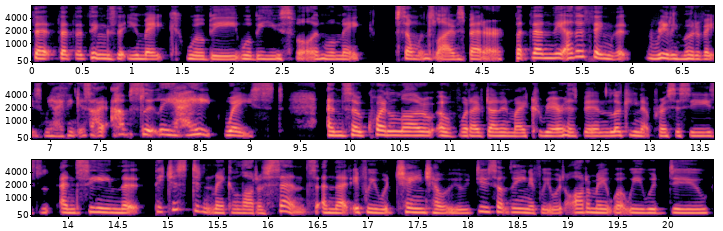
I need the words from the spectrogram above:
that that the things that you make will be will be useful and will make someone's lives better. But then the other thing that really motivates me, I think, is I absolutely hate waste. And so quite a lot of what I've done in my career has been looking at processes and seeing that they just didn't make a lot of sense. And that if we would change how we would do something, if we would automate what we would do,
